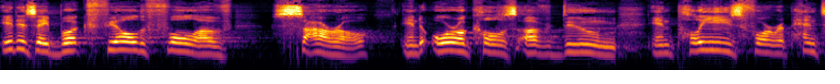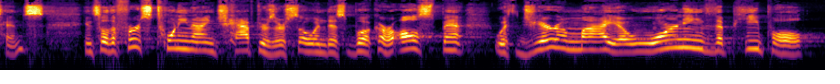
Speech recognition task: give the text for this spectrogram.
it is a book filled full of sorrow and oracles of doom and pleas for repentance. And so the first 29 chapters or so in this book are all spent with Jeremiah warning the people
